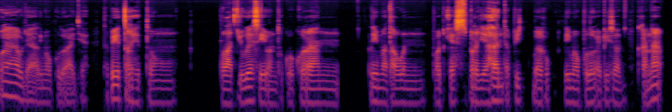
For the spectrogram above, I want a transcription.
Wah, udah 50 aja. Tapi terhitung telat juga sih untuk ukuran 5 tahun podcast berjalan tapi baru 50 episode. Karena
